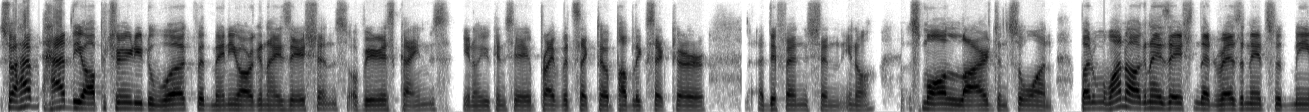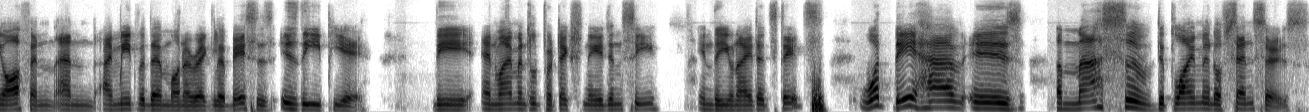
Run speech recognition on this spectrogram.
So i have had the opportunity to work with many organizations of various kinds. You know you can say private sector public sector uh, defense and you know small large and so on. But one organization that resonates with me often and i meet with them on a regular basis is the epa the environmental protection agency in the united states. What they have is a massive deployment of sensors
